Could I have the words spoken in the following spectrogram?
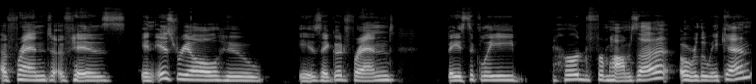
a friend of his in Israel, who is a good friend, basically heard from Hamza over the weekend.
